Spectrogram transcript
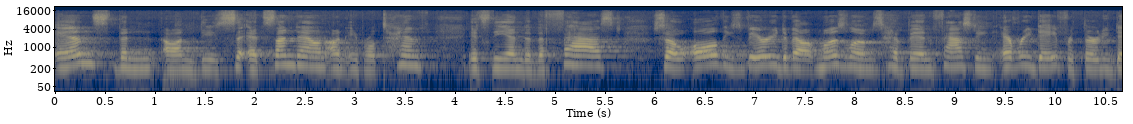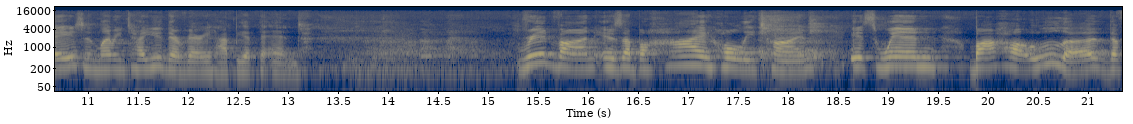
ends the, on the, at sundown on April 10th. It's the end of the fast. So all these very devout Muslims have been fasting every day for 30 days, and let me tell you, they're very happy at the end. Ridvan is a Baha'i holy time. It's when Baha'u'llah, the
